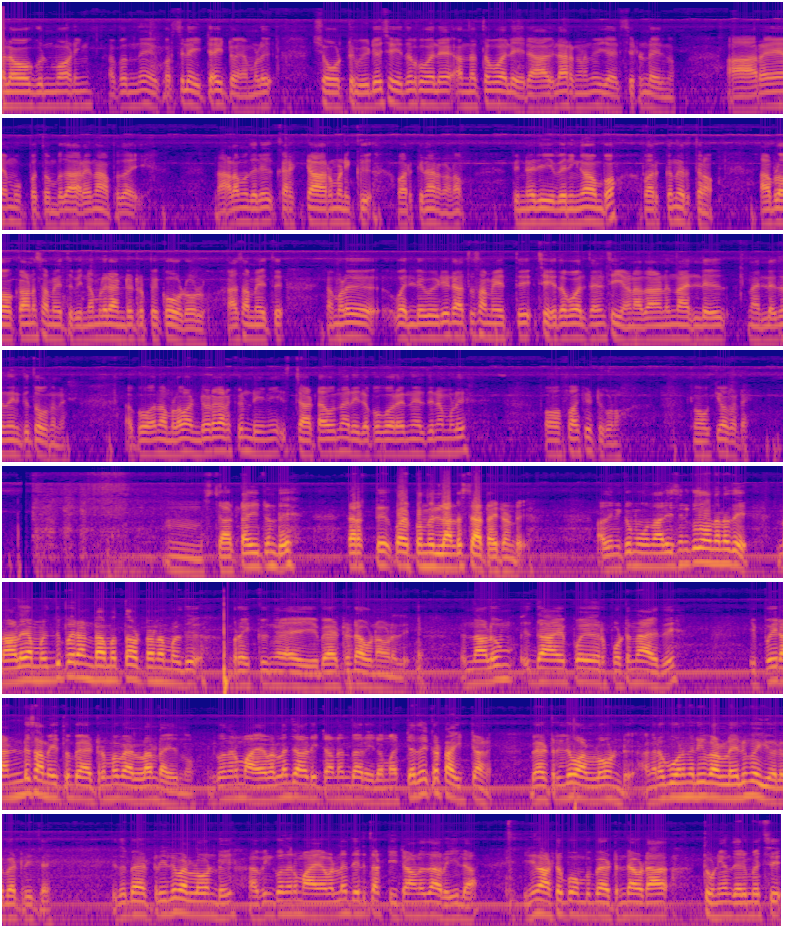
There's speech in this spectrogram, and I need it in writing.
Hello good morning അപ്പം ഇന്ന് കുറച്ച് ലേറ്റ് ആയിട്ടോ. നമ്മൾ ഷോർട്ട് വീഡിയോ ചെയ്ത പോലെ അന്നത്തെ പോലെ രാവിലെ ഇറങ്ങണമെന്ന് വിചാരിച്ചിട്ടുണ്ടായിരുന്നു. ആറ് മുപ്പത്തൊമ്പത് ആറ് നാൽപ്പതായി നാളെ മുതൽ കറക്റ്റ് ആറ് മണിക്ക് വർക്കിന് ഇറങ്ങണം. പിന്നെ ഒരു ഈവനിങ് ആകുമ്പോൾ വർക്ക് നിർത്തണം. ആ ബ്ലോക്ക് ആവുന്ന സമയത്ത് പിന്നെ നമ്മൾ രണ്ട് ട്രിപ്പൊക്കെ ഓടുള്ളൂ. ആ സമയത്ത് നമ്മൾ വലിയ വീഡിയോ ഇടാത്ത സമയത്ത് ചെയ്ത പോലെ തന്നെ ചെയ്യണം. അതാണ് നല്ലത് നല്ലതെന്ന് എനിക്ക് തോന്നുന്നത് അപ്പോൾ നമ്മളെ വണ്ടി ഇവിടെ കിടക്കുന്നുണ്ട്. ഇനി സ്റ്റാർട്ടാവുമെന്ന് അറിയില്ല. അപ്പോൾ കുറേ നേരത്തിന് നമ്മൾ ഓഫാക്കി ഇട്ടുക്കണോ? നോക്കി നോക്കട്ടെ സ്റ്റാർട്ട് ആയിട്ടുണ്ട്. കറക്റ്റ് കുഴപ്പമൊന്നും ഇല്ലാണ്ട് സ്റ്റാർട്ട് ആയിട്ടുണ്ട്. അതെനിക്ക് മൂന്നാൽ ദിവസം എനിക്ക് തോന്നണത്. നാളെ നമ്മളിത് ഇപ്പോൾ രണ്ടാമത്തെ വട്ടമാണ് നമ്മളിത് ബ്രേക്ക് ഇങ്ങനെ ബാറ്ററി ഡൗൺ ആവണത്. എന്നാലും ഇതായപ്പോൾ എയർപോർട്ടിൽ നിന്നായത് ഇപ്പോൾ ഈ രണ്ട് സമയത്തും ബാറ്ററിമ്മ വെള്ളം ഉണ്ടായിരുന്നു. എനിക്ക് തോന്നുന്നു മഴവെള്ളം ചാടിയിട്ടാണ് എന്താ അറിയില്ല. മറ്റേതൊക്കെ ടൈറ്റാണ് ബാറ്ററിയിൽ വെള്ളമുണ്ട് അങ്ങനെ പോകണമെന്നുണ്ടെങ്കിൽ വെള്ളയിലും കഴിയുമല്ലോ ബാറ്ററിയിലത്തെ ഇത് ബാറ്ററിയിൽ വെള്ളമുണ്ട് അപ്പോൾ എനിക്ക് തോന്നുന്നു മഴവെള്ളം എന്തെങ്കിലും തട്ടിയിട്ടാണോ ഇത് അറിയില്ല. ഇനി നാട്ടിൽ പോകുമ്പോൾ ബാറ്ററിന്റെ അവിടെ ആ തുണി എന്തെങ്കിലും വെച്ച്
